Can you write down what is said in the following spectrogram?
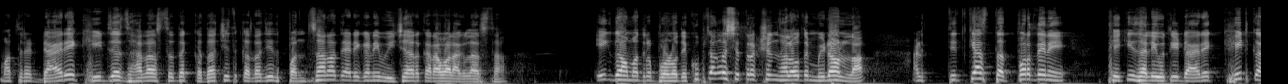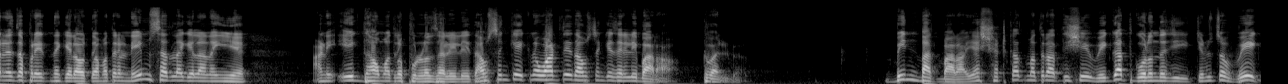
मात्र डायरेक्ट हिट जर झाला असतं तर कदाचित कदाचित पंचाला त्या ठिकाणी विचार करावा लागला असता. एक धाव मात्र पूर्ण होते. खूप चांगलं क्षेत्ररक्षण झालं होतं मिडॉनला. आणि तितक्याच तत्परतेने फेकी झाली होती. डायरेक्ट हिट करण्याचा प्रयत्न केला होता. मात्र नेम साधला गेला नाहीये. आणि एक धाव मात्र पूर्ण झालेली आहे. धावसंख्या एकनं वाढते. धावसंख्या झालेली बारा. ट्वेल्व बिनबाद बारा. या षटकात मात्र अतिशय वेगात गोलंदाजी चेंडूचा वेग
